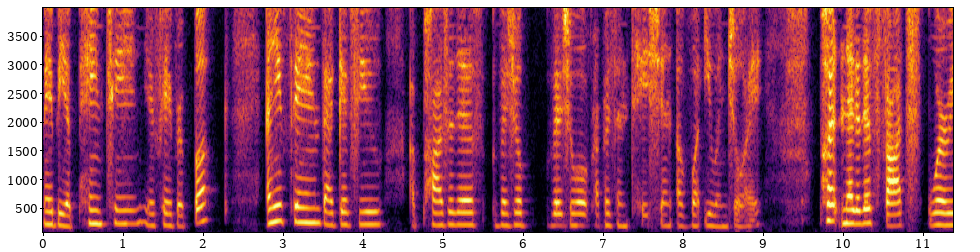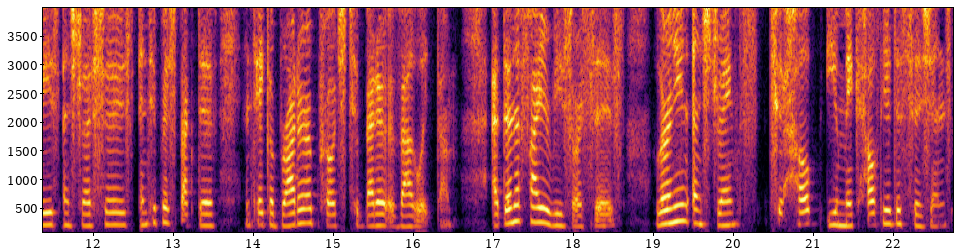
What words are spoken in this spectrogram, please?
maybe a painting, your favorite book, anything that gives you a positive visual visual representation of what you enjoy. Put negative thoughts, worries, and stressors into perspective and take a broader approach to better evaluate them. Identify your resources, learning and strengths to help you make healthier decisions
